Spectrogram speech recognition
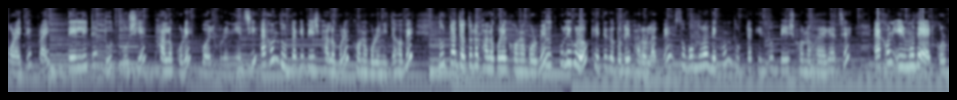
কড়াইতে প্রায় দেড় লিটার দুধ বসিয়ে ভালো করে বয়েল করে নিয়েছি। এখন দুধটাকে বেশ ভালো করে ঘন করে নিতে হবে। দুধটা যতটা ভালো করে ঘন করবে দুধ পুলিগুলো খেতে ততটাই ভালো লাগবে। সো বন্ধুরা, দেখুন দুধটা কিন্তু বেশ ঘন হয়ে গেছে। এখন এর মধ্যে অ্যাড করব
